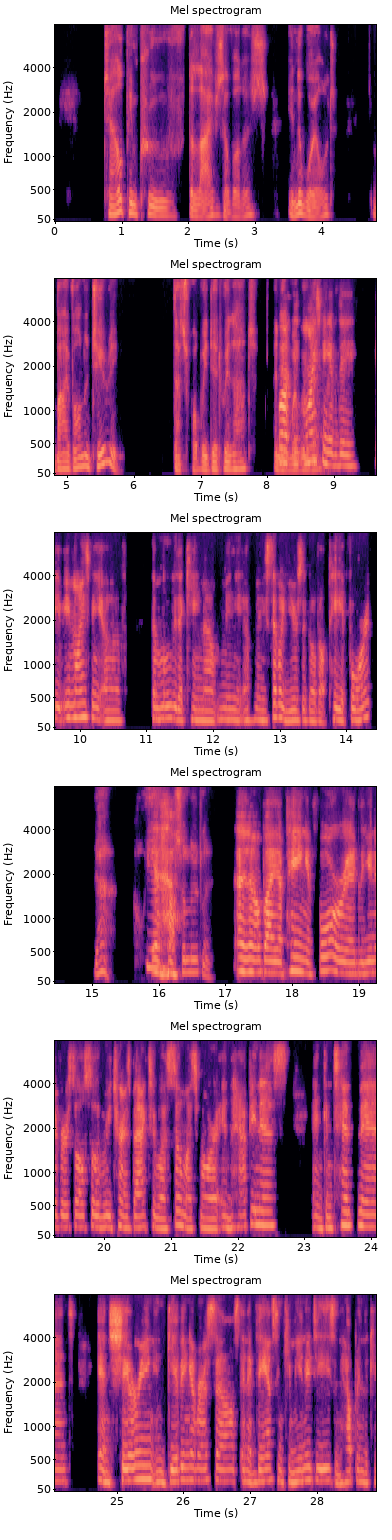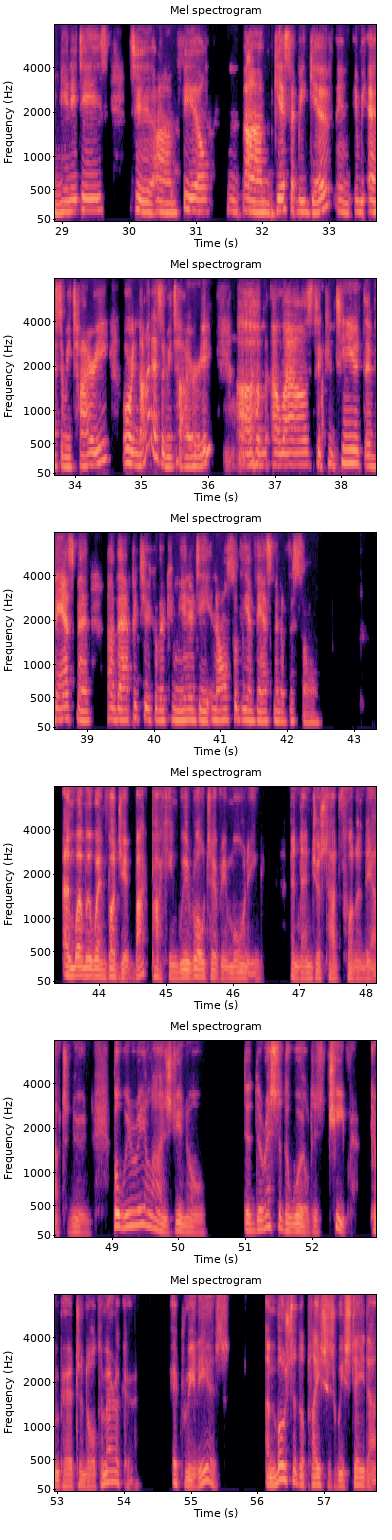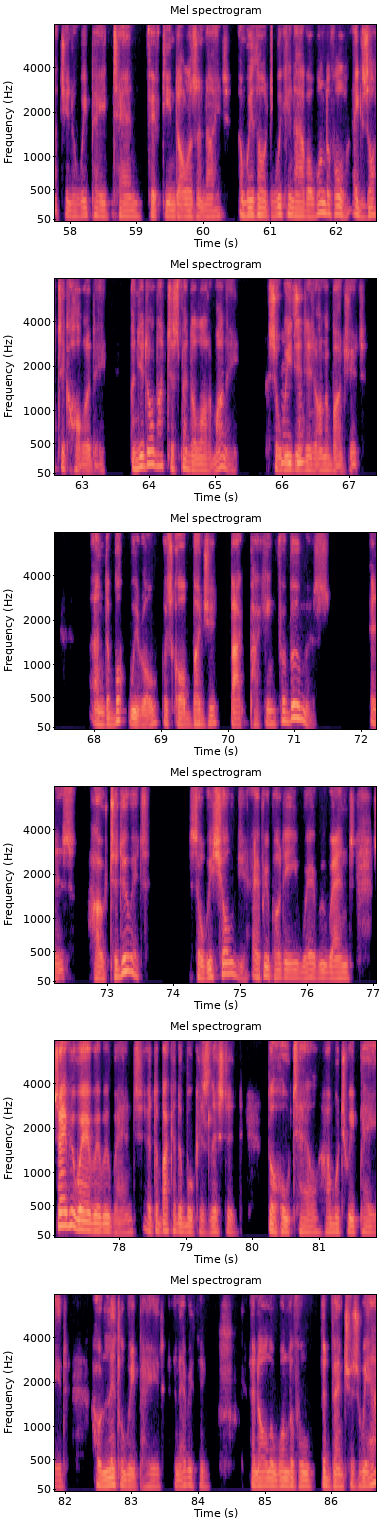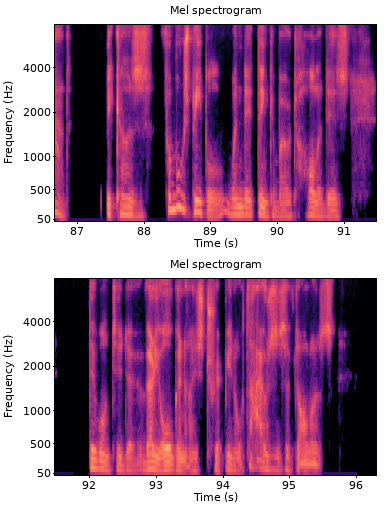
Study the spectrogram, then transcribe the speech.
to help improve the lives of others in the world by volunteering. That's what we did with that. And well, it reminds we me of the. It reminds me of the movie that came out many, uh, many several years ago about Pay It Forward. Yeah. Oh, yeah, yeah. absolutely. I know by uh, paying it forward, the universe also returns back to us so much more in happiness and contentment and sharing and giving of ourselves and advancing communities and helping the communities to um, feel um, gifts that we give and as a retiree or not as a retiree um, allows to continue the advancement of that particular community and also the advancement of the soul. And when we went budget backpacking, we wrote every morning and then just had fun in the afternoon. But we realized, you know, that the rest of the world is cheap compared to North America. It really is. And most of the places we stayed at, you know, we paid $10, $15 a night. And we thought we can have a wonderful exotic holiday and you don't have to spend a lot of money. So we mm-hmm. did it on a budget. And the book we wrote was called Budget Backpacking for Boomers. And it's how to do it. So we showed you everybody where we went. So everywhere where we went, at the back of the book is listed the hotel, how much we paid, how little we paid, and everything and all the wonderful adventures we had. Because for most people, when they think about holidays, they wanted a very organized trip, you know, thousands of dollars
